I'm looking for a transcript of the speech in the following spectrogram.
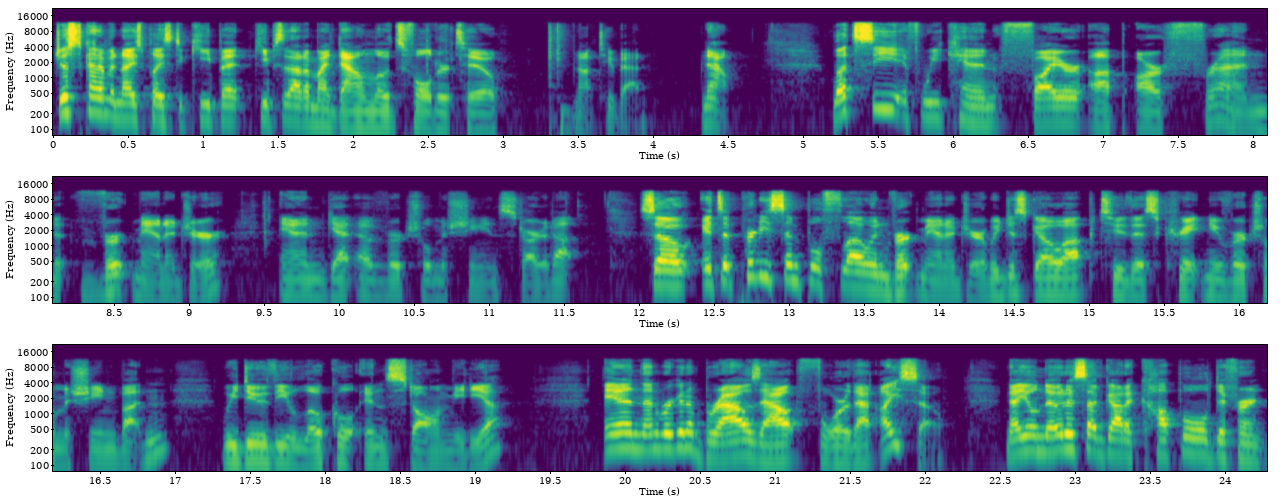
just kind of a nice place to keep it. Keeps it out of my downloads folder too. Not too bad. Now, let's see if we can fire up our friend Virt Manager and get a virtual machine started up. So it's a pretty simple flow in Virt Manager. We just go up to this create new virtual machine button. We do the local install media, and then we're gonna browse out for that ISO. Now you'll notice I've got a couple different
